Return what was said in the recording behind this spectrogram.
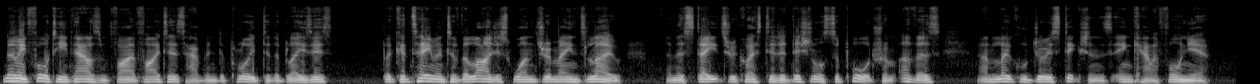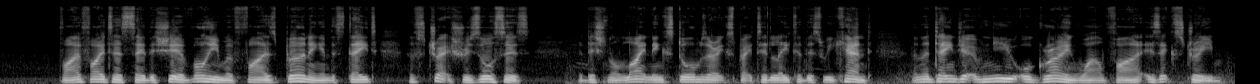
Nearly 14,000 firefighters have been deployed to the blazes, but containment of the largest ones remains low, and the states requested additional support from others and local jurisdictions in California. Firefighters say the sheer volume of fires burning in the state have stretched resources. Additional lightning storms are expected later this weekend, and the danger of new or growing wildfire is extreme.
